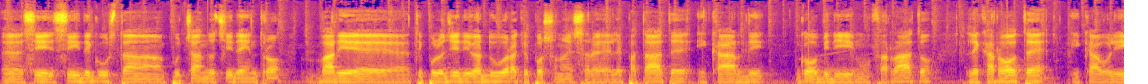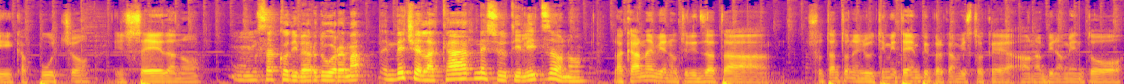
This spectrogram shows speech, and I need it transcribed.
Eh, si, si, degusta pucciandoci dentro varie tipologie di verdura che possono essere le patate, i cardi, gobi di Monferrato, le carote, i cavoli cappuccio, il sedano. Un sacco di verdure, ma invece la carne si utilizza o no? La carne viene utilizzata soltanto negli ultimi tempi perché hanno visto che ha un abbinamento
